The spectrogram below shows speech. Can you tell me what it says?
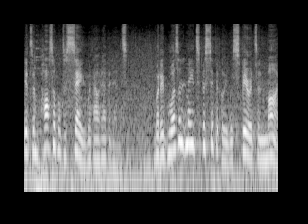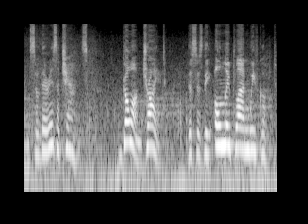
It's impossible to say without evidence. But it wasn't made specifically with spirits in mind, so there is a chance. Go on, try it. This is the only plan we've got.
